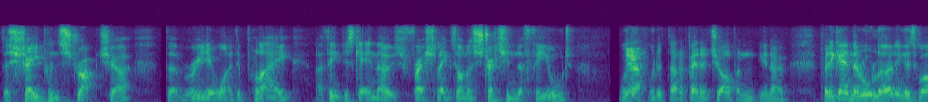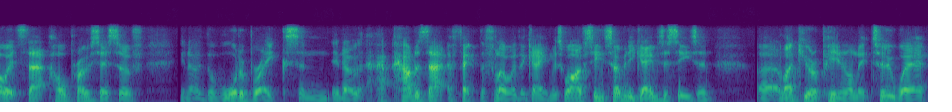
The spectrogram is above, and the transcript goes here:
the shape and structure that Mourinho wanted to play. I think just getting those fresh legs on and stretching the field would yeah. have would have done a better job. And you know, but again, they're all learning as well. It's that whole process of you know the water breaks and you know h- how does that affect the flow of the game as well i've seen so many games this season uh, i like your opinion on it too where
